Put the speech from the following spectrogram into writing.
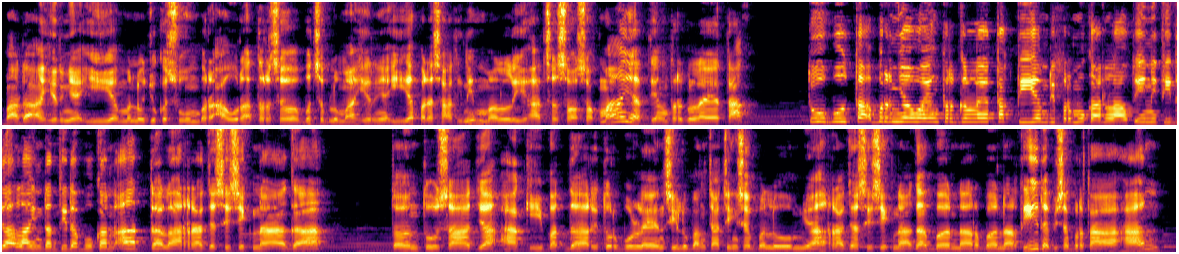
Pada akhirnya ia menuju ke sumber aura tersebut sebelum akhirnya ia pada saat ini melihat sesosok mayat yang tergeletak. Tubuh tak bernyawa yang tergeletak diam di permukaan laut ini tidak lain dan tidak bukan adalah Raja Sisik Naga. Tentu saja akibat dari turbulensi lubang cacing sebelumnya, Raja Sisik Naga benar-benar tidak bisa bertahan.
